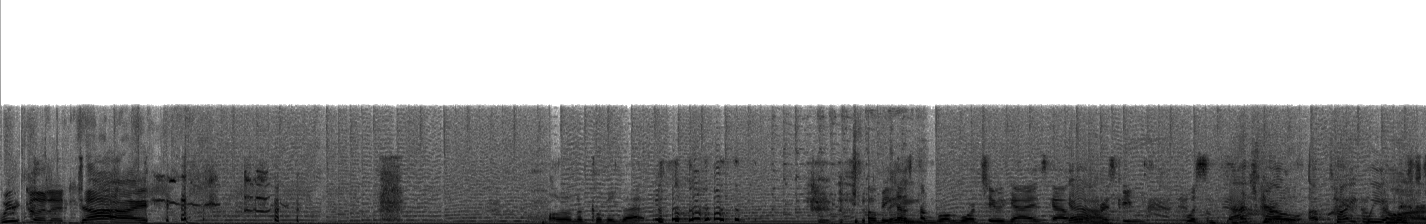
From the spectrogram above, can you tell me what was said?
We're gonna die. Hold on, I'm clipping that. so because Dang. some World War II guys got a Yeah. little frisky with some That's French how girls, uptight we are.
